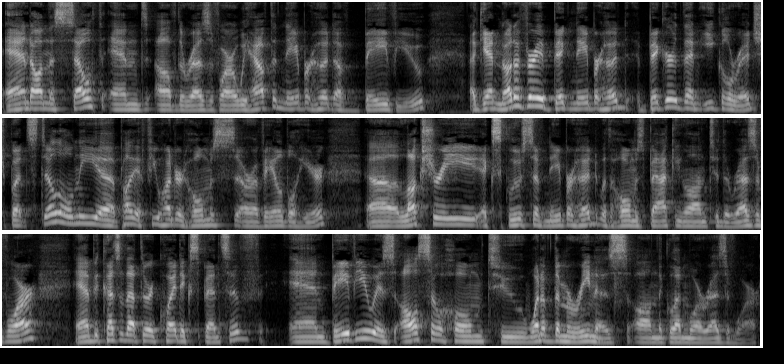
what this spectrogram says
And on the south end of the reservoir, we have the neighborhood of Bayview. Again, not a very big neighborhood, bigger than Eagle Ridge, but still only uh, probably a few hundred homes are available here. Uh, luxury, exclusive neighborhood with homes backing onto the reservoir. And because of that, they're quite expensive. And Bayview is also home to one of the marinas on the Glenmore Reservoir.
